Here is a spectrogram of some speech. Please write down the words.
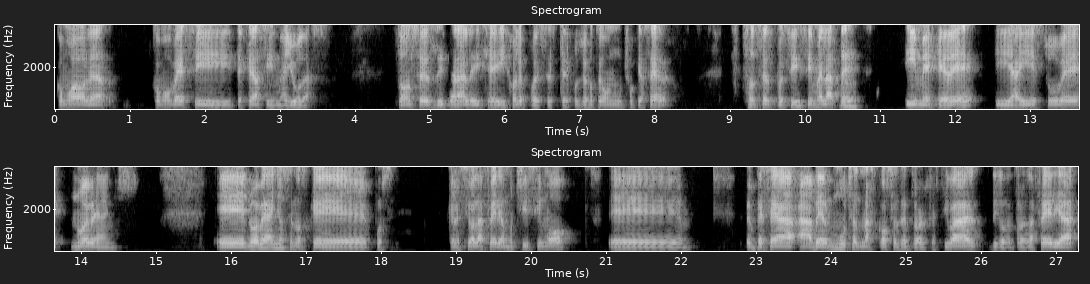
¿cómo, le, cómo ves si te quedas y me ayudas? Entonces, literal, le dije, híjole, pues, este, pues yo no tengo mucho que hacer. Entonces, pues sí, sí me late. Y me quedé y ahí estuve nueve años. Eh, nueve años en los que, pues, creció la feria muchísimo. Eh, empecé a, ver muchas más cosas dentro del festival, digo, dentro de la feria.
